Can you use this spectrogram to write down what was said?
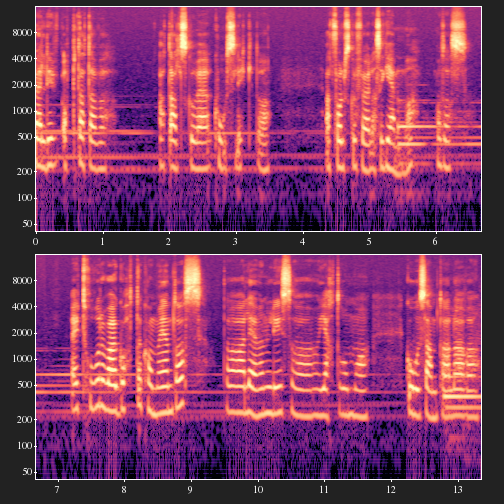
Veldig opptatt av at alt skulle være koselig, og at folk skulle føle seg hjemme hos oss. Jeg tror det var godt å komme hjem til oss. Det var levende lys og hjerterom og gode samtaler. og.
